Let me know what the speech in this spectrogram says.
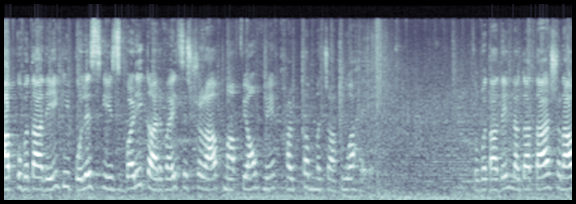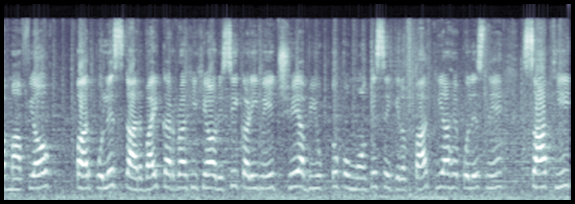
आपको बता दें कि पुलिस की इस बड़ी कार्रवाई से शराब माफियाओं में हड़कम मचा हुआ है। तो बता दें, लगातार शराब माफियाओं पर पुलिस कार्रवाई कर रही है और इसी कड़ी में छह अभियुक्तों को मौके से गिरफ़्तार किया है। पुलिस ने साथ ही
